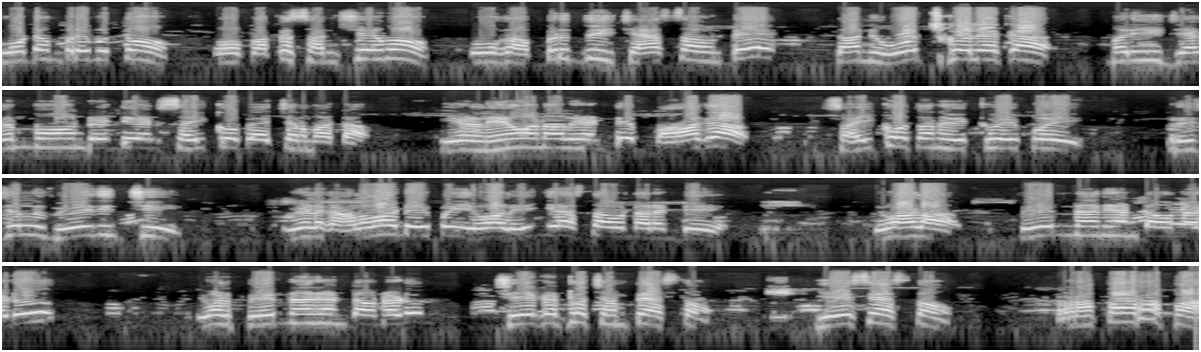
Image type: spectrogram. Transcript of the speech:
కూటమి ప్రభుత్వం ఓ పక్క సంక్షేమం ఒక అభివృద్ధి చేస్తా ఉంటే దాన్ని ఓర్చుకోలేక మరి ఈ Jaganmohan Reddy and psycho batch అనమాట వీళ్ళని ఏమనాలి అంటే బాగా సైకోతనం ఎక్కువైపోయి ప్రజలను వేధించి వీళ్ళకి అలవాటు అయిపోయి ఇవాళ ఏం చేస్తా ఉన్నారంటే ఇవాళ పేరు నాని అంటా ఉన్నాడు ఇవాళ పేరు నాని అంటా ఉన్నాడు చీకట్లో చంపేస్తాం వేసేస్తాం రపా రపా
